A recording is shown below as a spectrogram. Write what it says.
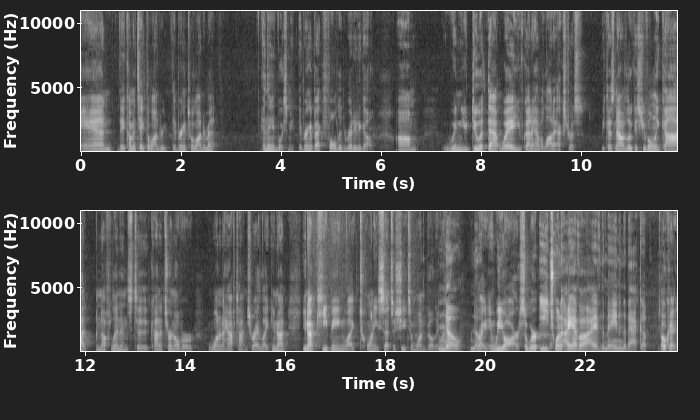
And they come and take the laundry. They bring it to a laundromat and they invoice me. They bring it back folded, ready to go. Um, when you do it that way, you've got to have a lot of extras because now in Lucas, you've only got enough linens to kind of turn over one and a half times, right? Like you're not you're not keeping like 20 sets of sheets in one building, right? No, no. Right, and we are. So we're Each one, I have a, I have the main and the backup. Okay.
